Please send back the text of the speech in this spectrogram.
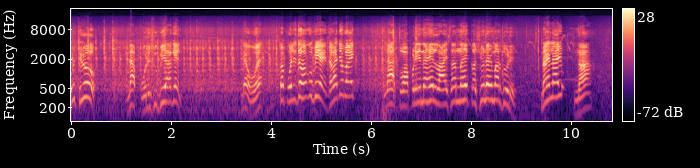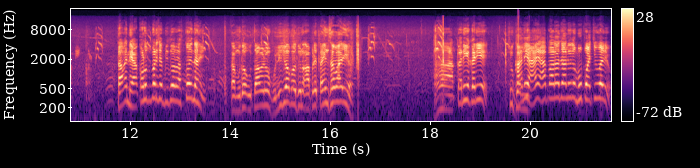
શું થયું એટલે પોલીસ ઊભી આગળ એટલે હોય તો પોલીસ તો હક ઊભી આવી. જવા દો બાઈક. એટલે ચોપડી નહીં લાયસન્સ નહીં કશું નહીં માર જોડે. નહીં લાવ્યું ના. તમે નીકળવું જ પડશે બીજો રસ્તો નહીં. તમે હું તો ઉતાવળમાં ભૂલી જાઓ બધું આપણે ત્રણ સવારી હે. હા કરીએ કરીએ. શું ખાલી હા આ પાડવા જાણ્યું તો હું પહોંચી વળ્યો.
